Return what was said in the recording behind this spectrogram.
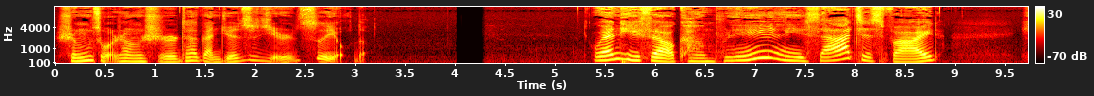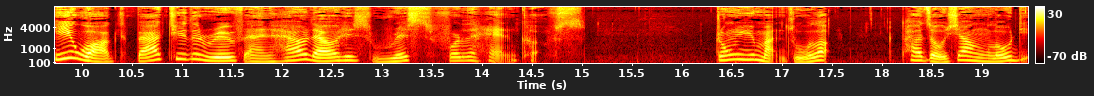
绳索上时，他感觉自己是自由的。When he felt completely satisfied, he walked back to the roof and held out his wrists for the handcuffs. 终于满足了，他走向楼顶。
